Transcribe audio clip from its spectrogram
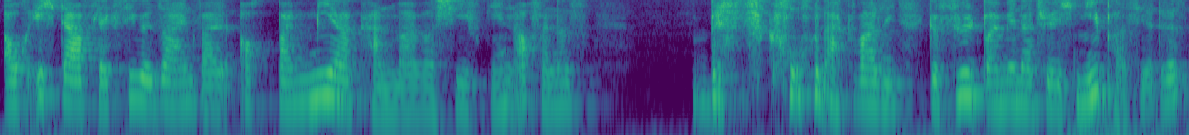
Auch ich darf flexibel sein, weil auch bei mir kann mal was schiefgehen, auch wenn das bis zu Corona quasi gefühlt bei mir natürlich nie passiert ist.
